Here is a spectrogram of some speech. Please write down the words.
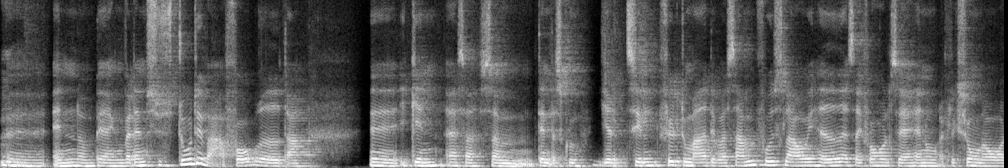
Mm. Øh, anden ombæring. Hvordan synes du, det var at forberede dig øh, igen, altså som den, der skulle hjælpe til. Følte du meget, at det var samme fodslag, I havde, altså i forhold til at have nogle refleksioner over,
